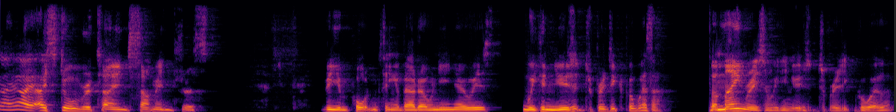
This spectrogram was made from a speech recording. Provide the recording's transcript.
I, I still retain some interest the important thing about El Nino is we can use it to predict the weather. The main reason we can use it to predict the weather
